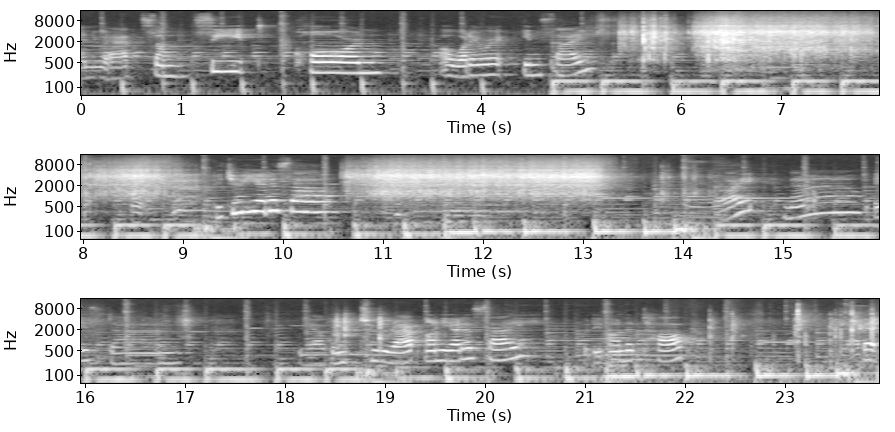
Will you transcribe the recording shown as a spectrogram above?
And you add some seed corn or whatever inside. Did you hear the sound going to wrap on the other side put it on the top. Grab it.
